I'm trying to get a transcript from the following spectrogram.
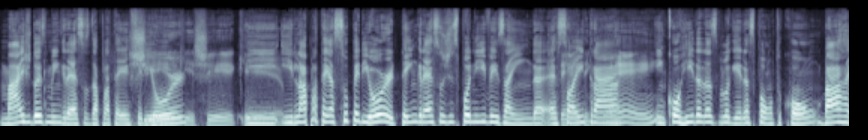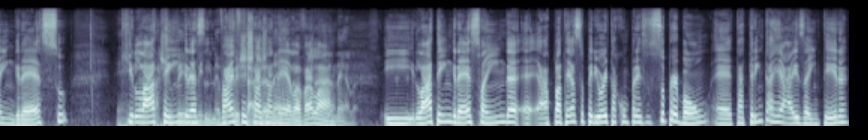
mais de dois mil ingressos da plateia inferior. Chique, chique. E, e na plateia superior tem ingressos disponíveis ainda. É Tem, só tem entrar hein? em corridadasblogueiras.com barra ingresso. Que É, lá tá tem chovendo, ingresso. menina, vai vou fechar, a janela, vai fechar a lá. janela. E lá tem ingresso ainda. é, A plateia superior tá com preço super bom. É, tá 30 reais a inteira.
